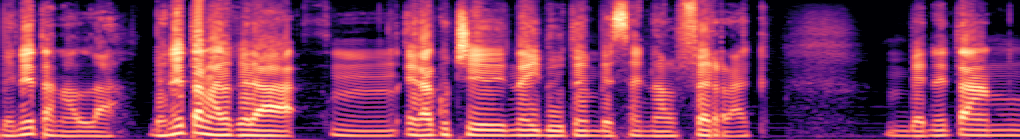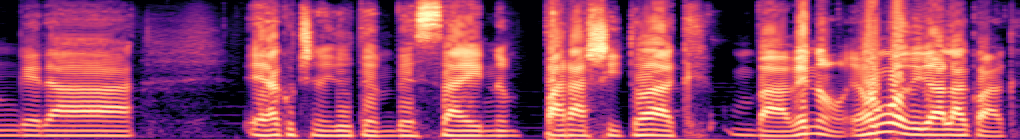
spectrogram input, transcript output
Benetan alda, benetan algera mm, erakutsi nahi duten bezain alferrak, benetan gera erakutsi nahi duten bezain parasitoak, ba, beno, egongo dira alakoak,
